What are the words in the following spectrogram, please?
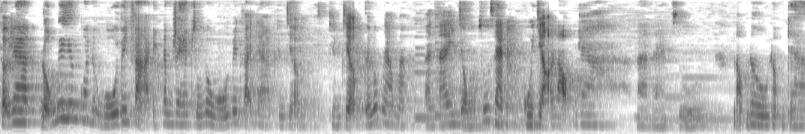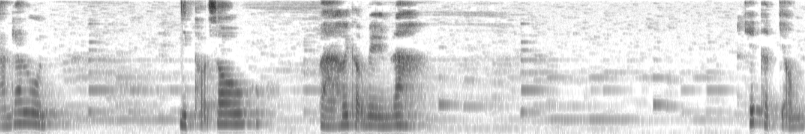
Thở ra, đổ nghiêng qua đầu gối bên phải, nằm rạp xuống đầu gối bên phải rạp, chậm chậm chậm chậm, tới lúc nào mà bàn tay chống xuống sàn, cùi chọ lọng ra và rạp xuống lỏng đầu, lỏng tràn ra luôn. Nhịp thở sâu và hơi thở mềm ra. Hít thật chậm,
